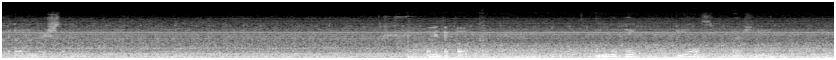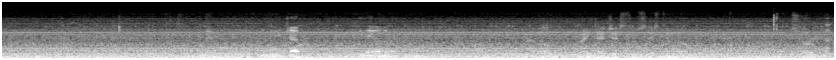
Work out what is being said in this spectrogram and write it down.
I don't understand. With the coke. I'm gonna take pills personally. Good job. They all work. Well, my digestive system will absorb that.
